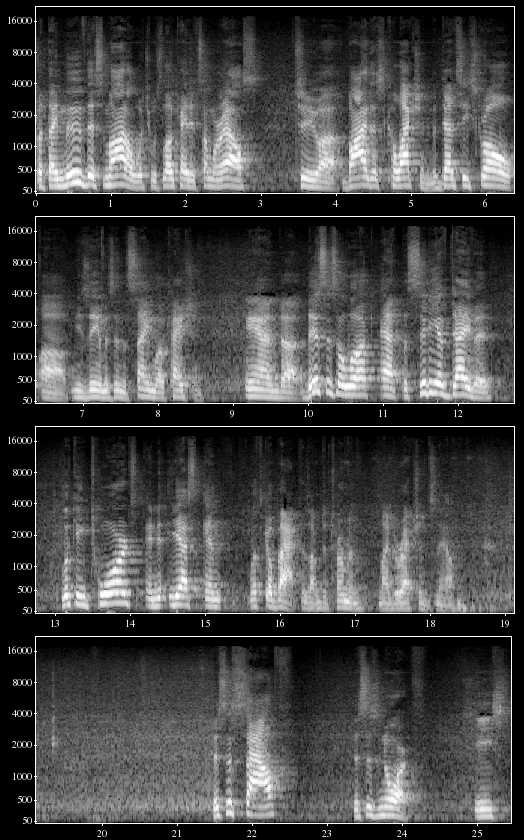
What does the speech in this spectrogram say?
But they moved this model, which was located somewhere else, to uh, by this collection. The Dead Sea Scroll uh, Museum is in the same location. And uh, this is a look at the city of David looking towards, and yes, and let's go back because I'm determined my directions now. This is south, this is north, east,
